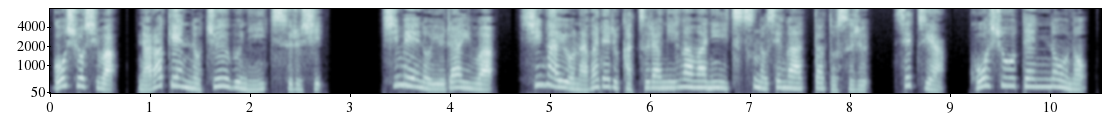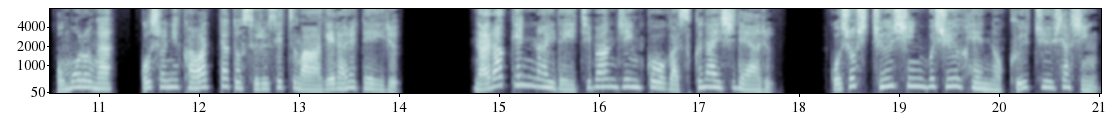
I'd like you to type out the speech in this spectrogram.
五所市は奈良県の中部に位置する市。市名の由来は、市内を流れる葛城川に5つの瀬があったとする説や、高尚天皇のおもろが御所に変わったとする説が挙げられている。奈良県内で一番人口が少ない市である。御所市中心部周辺の空中写真。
